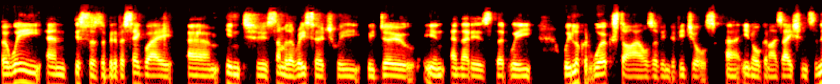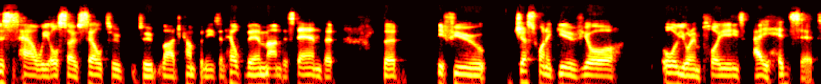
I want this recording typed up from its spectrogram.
But we, and this is a bit of a segue um, into some of the research we we do, in, and that is that we we look at work styles of individuals uh, in organisations, and this is how we also sell to to large companies and help them understand that that if you just want to give your all your employees a headset,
